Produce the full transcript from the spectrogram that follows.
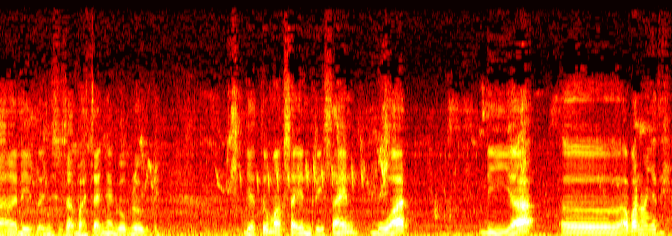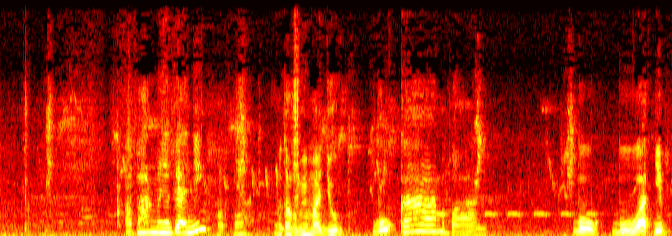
eh, di itu susah bacanya goblok. Dia tuh maksain resign buat dia eh apa namanya teh? Apa namanya teh anjing? Apa? Untuk lebih maju. Bukan. Apaan? Bu, buat nyip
